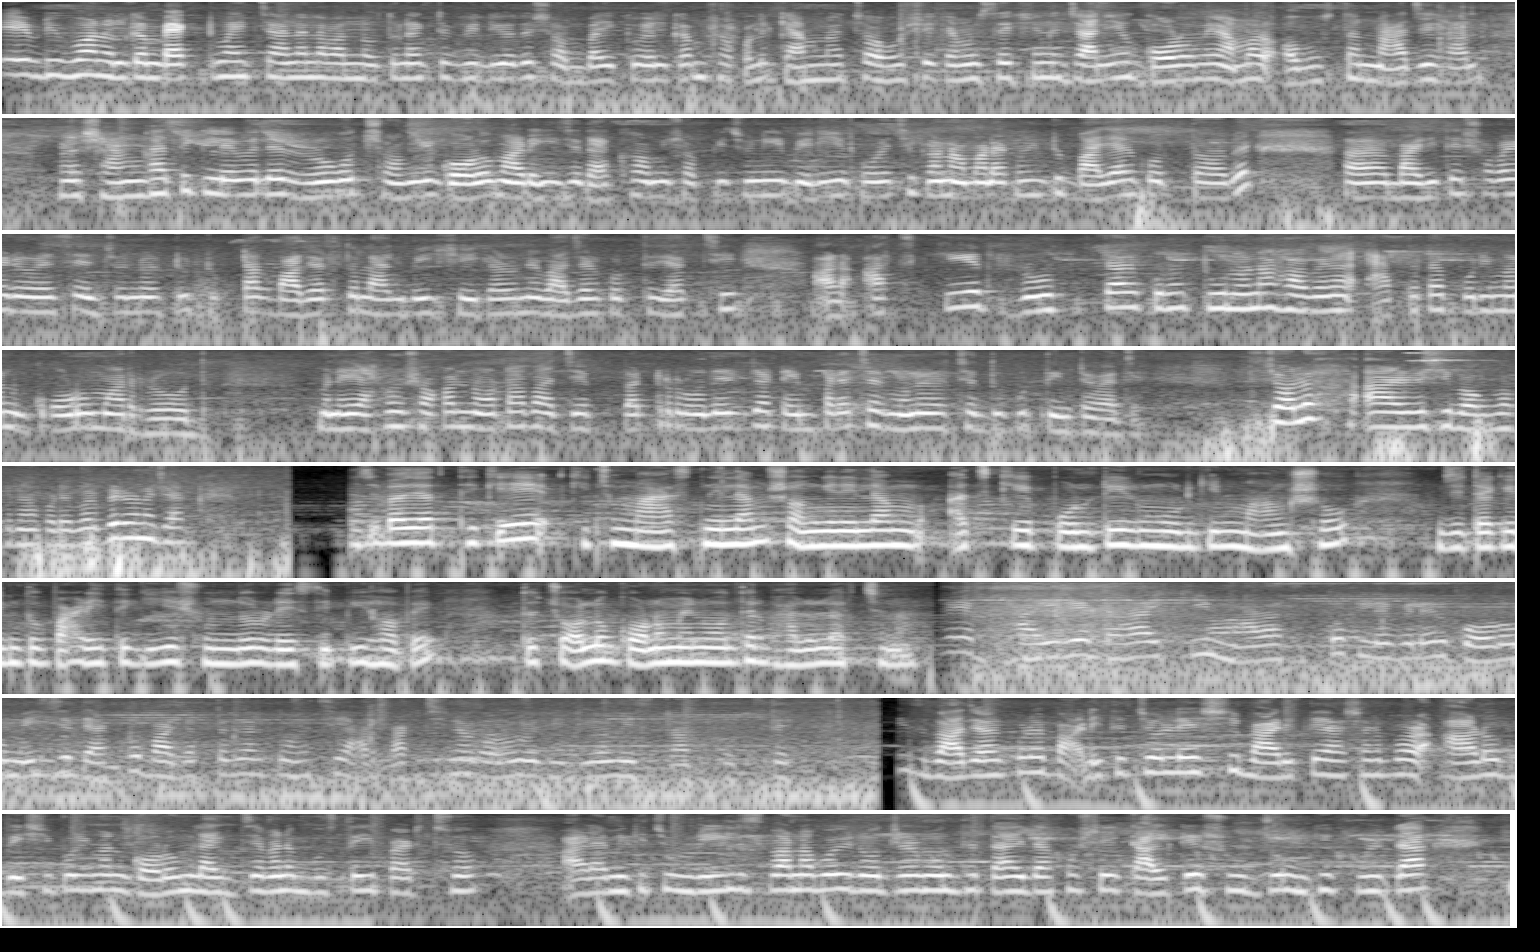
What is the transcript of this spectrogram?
Everyone welcome back to my channel আমার নতুন একটা ভিডিওতে সবাইকে ওয়েলকাম সকলে কেমন আছে? অবশ্যই কেমন সেকশনে জানিও। গরমে আমার অবস্থা নাজেহাল। মানে সাংঘাতিক লেভেলের রোদ, সঙ্গে গরম। আর এই যে দেখো, আমি সব কিছু নিয়ে বেরিয়ে পড়েছি। কারণ আমার এখন একটু বাজার করতে হবে। বাড়িতে সবাই রয়েছে। এর জন্য একটু টুকটাক বাজার তো লাগবেই। সেই কারণে বাজার করতে যাচ্ছি। আর আজকের রোদটার কোনো তুলনা হবে না। এতটা পরিমাণ গরম আর রোদ। মানে এখন সকাল নটা বাজে বাট রোদের যা টেম্পারেচার মনে হচ্ছে দুপুর তিনটে বাজে। তো চলো আর বেশি বকবক না করে এবার বেরোনো যাক। বাজার থেকে কিছু মাছ নিলাম সঙ্গে নিলাম আজকে পোলট্রির মুরগির মাংস যেটা কিন্তু বাড়িতে গিয়ে সুন্দর রেসিপি হবে। তো চলো গরমের মধ্যে আর ভালো লাগছে না। ভাই রে ভাই কি মারাত্মক লেভেলের গরম। এই যে দেখো বাজার টাজার করেছি আর পারছি না গরমে ভিডিও আমি স্টার্ট করতে। বাজার করে বাড়িতে চলে এসেছি বাড়িতে আসার পর আরও বেশি পরিমাণ গরম লাগছে মানে বুঝতেই পারছ। আর আমি কিছু রিলস বানাবো এই রোদের মধ্যে, তাই দেখো সেই কালকে সূর্যমুখী ফুলটা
